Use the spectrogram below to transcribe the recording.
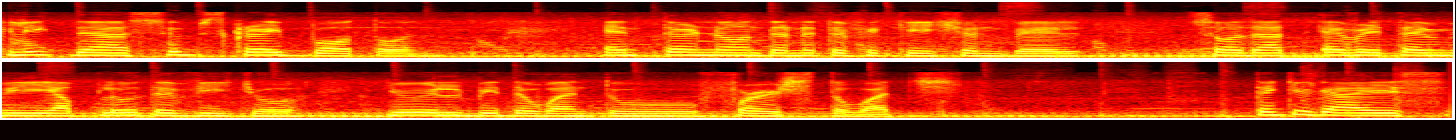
click the subscribe button and turn on the notification bell so that every time we upload a video, you will be the one to first to watch. Thank you guys.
